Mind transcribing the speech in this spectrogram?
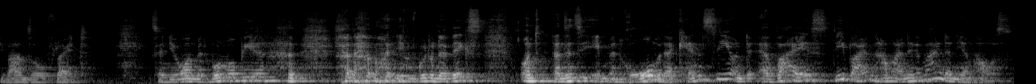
die waren so vielleicht Senioren mit Wohnmobil, eben gut unterwegs. Und dann sind sie eben in Rom und er kennt sie und er weiß, die beiden haben eine Gemeinde in ihrem Haus.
